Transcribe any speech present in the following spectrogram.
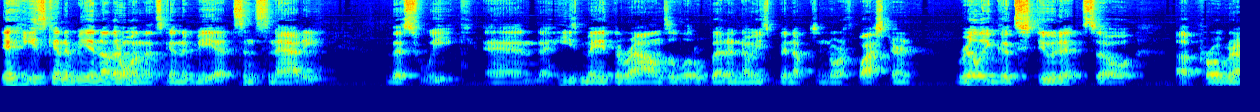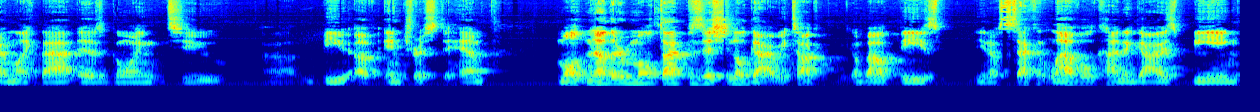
Yeah, he's going to be another one that's going to be at Cincinnati this week, and he's made the rounds a little bit. I know he's been up to Northwestern. Really good student, so a program like that is going to be of interest to him. Another multi-positional guy. We talk about these, you know, second level kind of guys being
